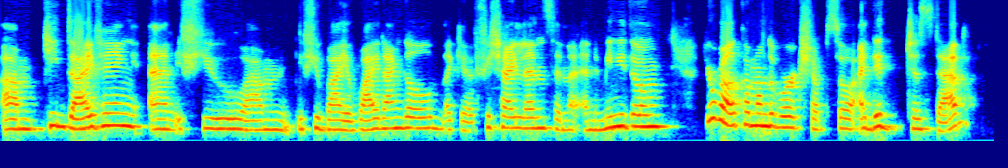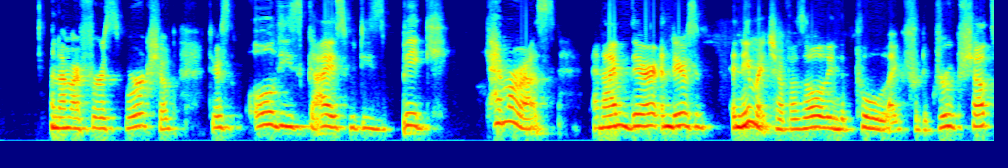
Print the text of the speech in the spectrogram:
um, keep diving. And if you um, if you buy a wide angle, like a fisheye lens and a, and a mini dome, you're welcome on the workshop. So I did just that and at my first workshop there's all these guys with these big cameras. And i'm there and there's an image of us all in the pool like for the group shot.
